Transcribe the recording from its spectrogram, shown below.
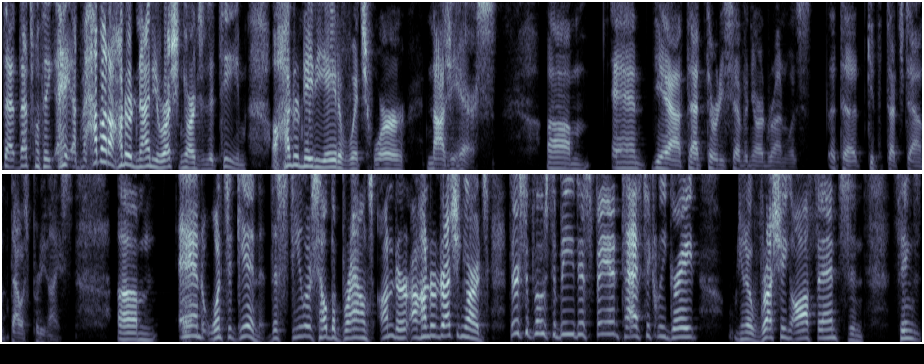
that that's one thing. Hey, how about 190 rushing yards as a team? 188 of which were Najee Harris. Um, and yeah, that 37 yard run was uh, to get the touchdown. That was pretty nice. Um, and once again, the Steelers held the Browns under 100 rushing yards. They're supposed to be this fantastically great, you know, rushing offense and things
